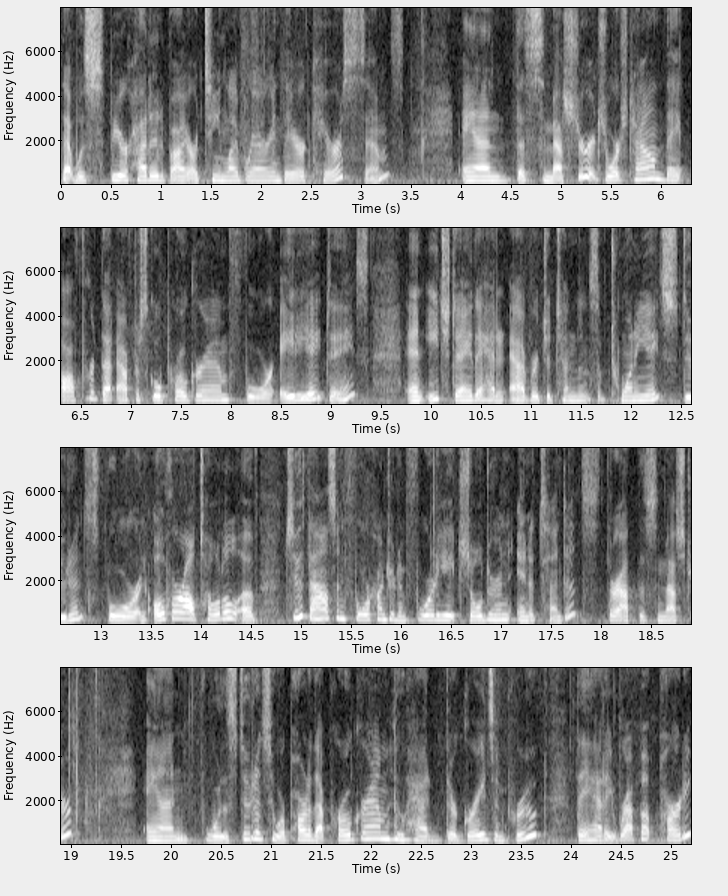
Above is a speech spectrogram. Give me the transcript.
that was spearheaded by our teen librarian there, Kara Sims. And the semester at Georgetown, they offered that after-school program for 88 days. And each day, they had an average attendance of 28 students for an overall total of 2,448 children in attendance throughout the semester. And for the students who were part of that program who had their grades improved, they had a wrap-up party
